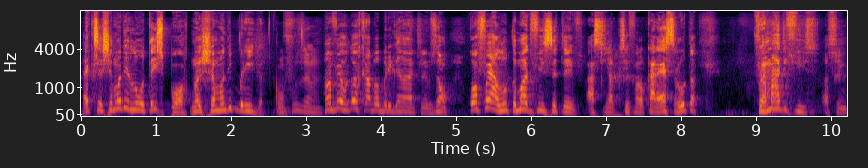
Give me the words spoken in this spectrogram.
É que você chama de luta, é esporte. Nós chamamos de briga. Confusão. Vamos ver os dois cabos brigando na televisão. Qual foi a luta mais difícil que você teve? Assim, ó, que você falou, cara, essa luta foi a mais difícil. Assim.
